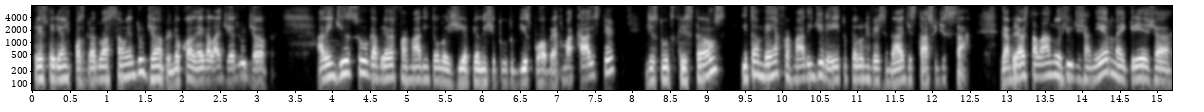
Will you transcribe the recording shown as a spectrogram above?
Presbiteriano de Pós-Graduação Andrew Jumper, meu colega lá de Andrew Jumper. Além disso, Gabriel é formado em teologia pelo Instituto Bispo Roberto McAllister, de Estudos Cristãos, e também é formado em Direito pela Universidade Estácio de Sá. Gabriel está lá no Rio de Janeiro, na Igreja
